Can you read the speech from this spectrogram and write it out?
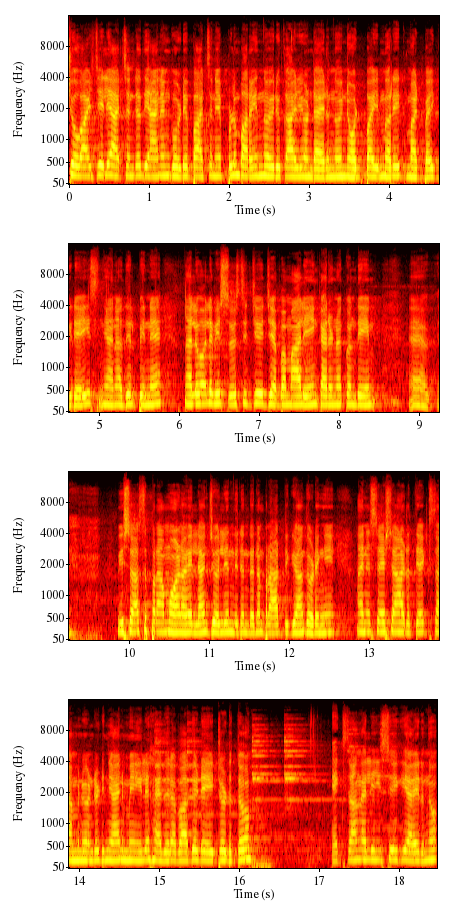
ചൊവ്വാഴ്ചയിലെ അച്ഛന്റെ ധ്യാനം കൂടിയപ്പോൾ അച്ഛൻ എപ്പോഴും പറയുന്ന ഒരു കാര്യമുണ്ടായിരുന്നു not by merit but by grace ഞാൻ അതിൽ പിന്നെ നല്ലപോലെ വിശ്വസിച്ച് ജപമാലയും കരുണക്കൊന്തയും വിശ്വാസ പ്രാമമാണോ എല്ലാം ചൊല്ലി നിരന്തരം പ്രാർത്ഥിക്കാൻ തുടങ്ങി. അതിനുശേഷം അടുത്ത എക്സാമിന് വേണ്ടിയിട്ട് ഞാൻ മെയിൽ ഹൈദരാബാദ് ഡേറ്റ് എടുത്തു. എക്സാം നല്ല ഈസിയൊക്കെ ആയിരുന്നു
